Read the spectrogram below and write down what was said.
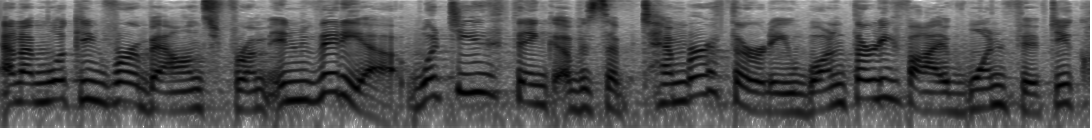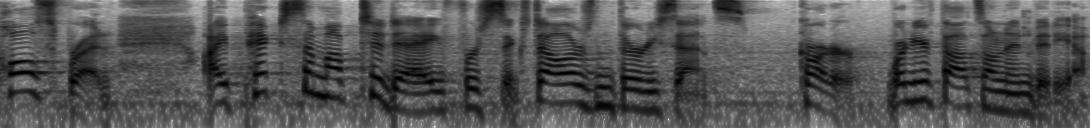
and I'm looking for a bounce from NVIDIA. What do you think of a September 30, 135, 150 call spread? I picked some up today for $6.30. Carter, what are your thoughts on NVIDIA?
